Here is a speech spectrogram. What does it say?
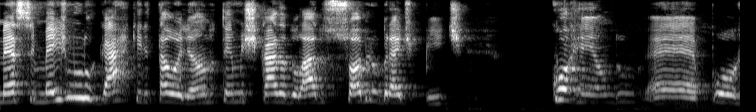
nesse mesmo lugar que ele está olhando, tem uma escada do lado, sobe o Brad Pitt, correndo, é, pô,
